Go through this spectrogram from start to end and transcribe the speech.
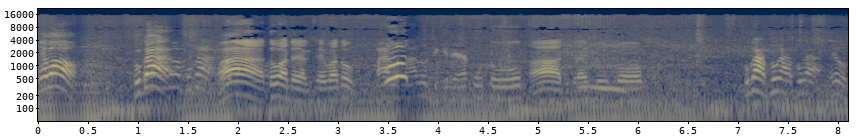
Ya, Bo. Buka. Ah, tuh ada yang sewa tuh. Lalu dikira tutup. Ah, dikirain tutup. Buka, buka, buka. Yuk.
